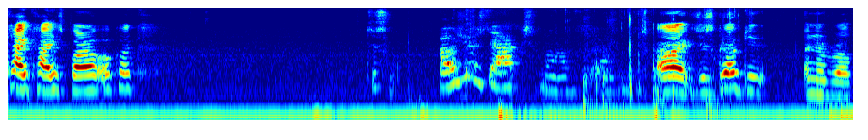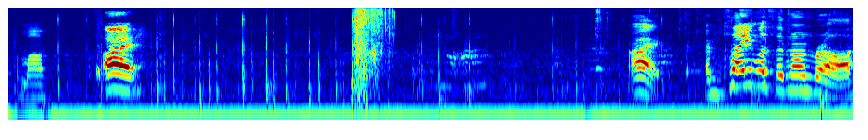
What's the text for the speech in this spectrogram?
Can I, can I borrow it real quick? Just I'll just ask mom for one. all right. Just umbrella mom. All right, all right. I'm playing with an umbrella.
